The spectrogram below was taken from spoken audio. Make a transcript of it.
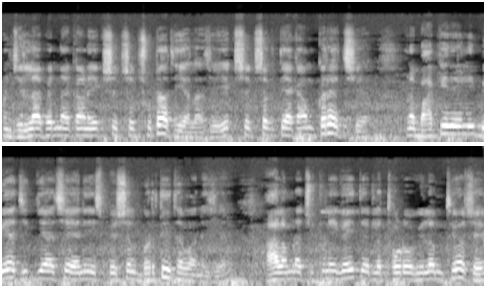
પણ જિલ્લા ફેરના કારણે એક શિક્ષક છૂટા થયેલા છે. એક શિક્ષક ત્યાં કામ કરે જ છે. અને બાકી રહેલી બે જગ્યા છે એની સ્પેશિયલ ભરતી થવાની છે. હાલ હમણાં ચૂંટણી ગઈ હતી એટલે થોડો વિલંબ થયો છે.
